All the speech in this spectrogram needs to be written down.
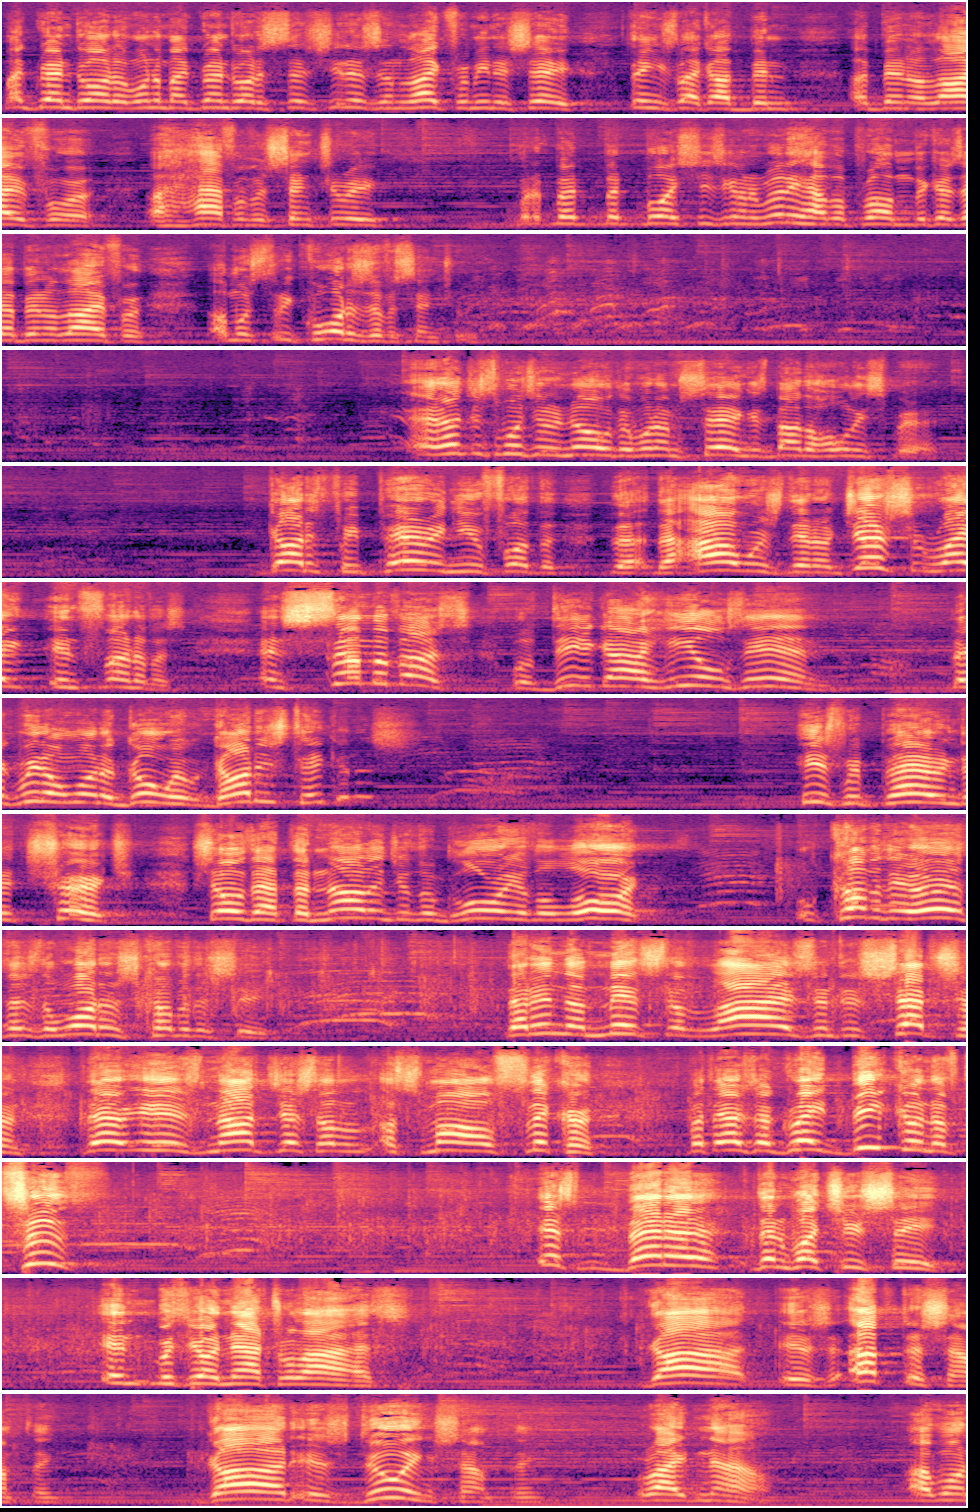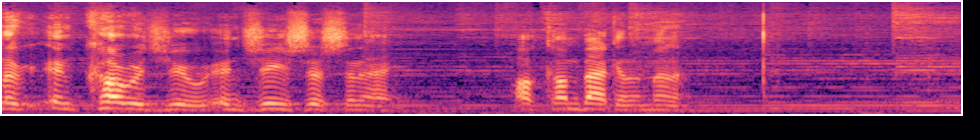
My granddaughter, one of my granddaughters says she doesn't like for me to say things like I've been, I've been alive for a half of a century. But, but, but boy, she's going to really have a problem because I've been alive for almost three quarters of a century. And I just want you to know that what I'm saying is by the Holy Spirit. God is preparing you for the, the, the, hours that are just right in front of us. And some of us will dig our heels in Like we don't want to go where God is taking us. He's preparing the church so that the knowledge of the glory of the Lord will cover the earth as the waters cover the sea. That in the midst of lies and deception, there is not just a, a small flicker, but there's a great beacon of truth. It's better than what you see in, with your natural eyes. God is up to something. God is doing something right now. I want to encourage you in Jesus' name. I'll come back in a minute.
